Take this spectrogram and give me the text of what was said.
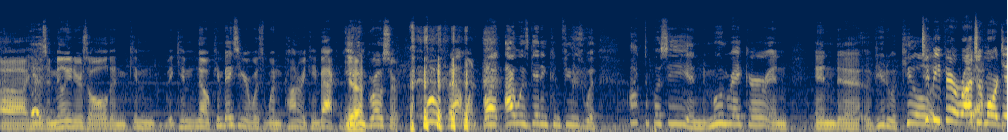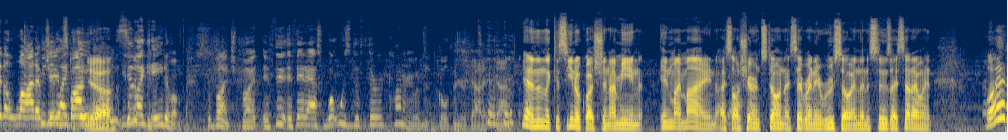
Uh, he was a million years old, and Kim, Kim, no, Kim Basinger was when Connery came back. Yeah. Even grosser. Oof, that one. But I was getting confused with Octopussy and Moonraker and and uh, View to a Kill. To be and- fair, Roger yeah. Moore did a lot of He James like Bond eight Yeah. He did like eight of them. It's a bunch. But if they, if they'd asked what was the third Connery, I would have been Goldfinger. Got it done. Yeah, and then the casino question. I mean, in my mind, I saw Sharon Stone. I said Rene Russo, and then as soon as I said, I went, "What?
